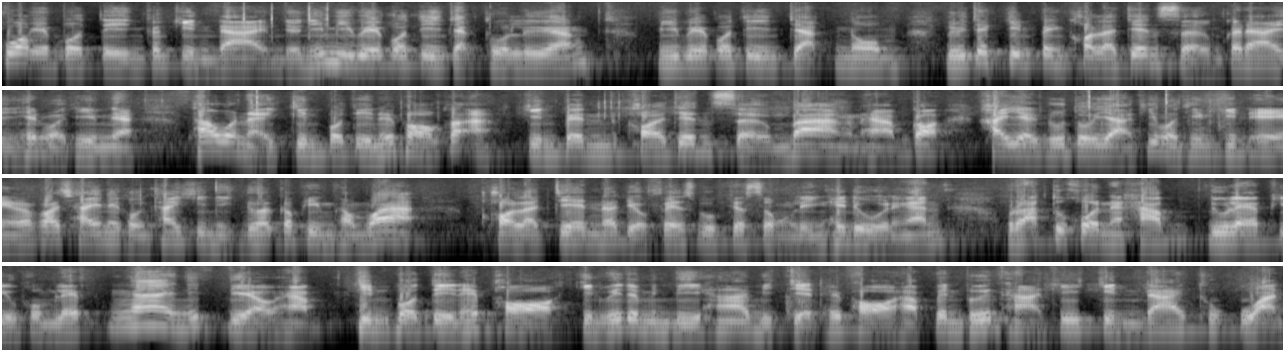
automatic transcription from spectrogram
พวกเวโปรตีนก็กินได้ เดี๋ยวนี้มีเวโปรตีนจากถั่วเหลือง มีเวโปรตีนจากนม หรือจะกินเป็นคอลลาเจนเสริมก็ได้อย่างเช่นหัวทีมเนี่ยถ้าวันไหนกินโปรตีนไม่พอก็อะกินเป็นคอลลาเจนเสริมบ้างนะครับก็ใครอยากดูตัวอย่างที่หมอทีมกินเอง แล้วก็ใช้ในคนไข้คลินิกด้วยก็พิมพ์คำว่า คอลลาเจนแล้วเดี๋ยว Facebook จะส่งลิงก์ให้ดูดังนั้น รักทุกคนนะครับ ดูแลผิวผมเล็บง่ายนิดเดียวครับ กินโปรตีนให้พอ กินวิตามิน B5 B7 ให้พอครับ เป็นพื้นฐานที่กินได้ทุกวัน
